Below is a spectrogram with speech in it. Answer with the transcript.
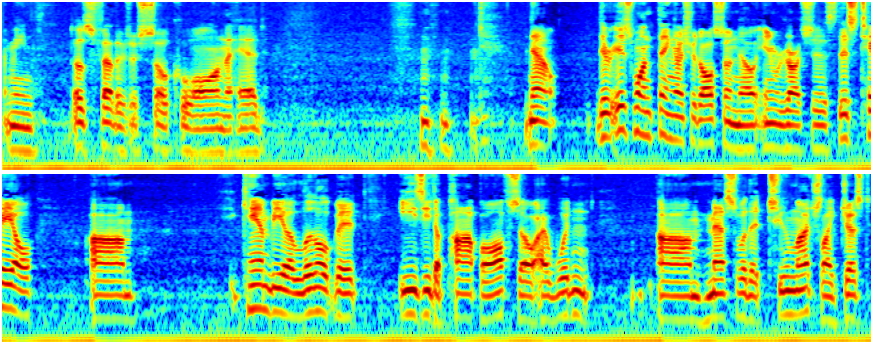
I mean, those feathers are so cool on the head. now, there is one thing I should also note in regards to this. This tail um, can be a little bit easy to pop off, so I wouldn't um, mess with it too much. Like just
